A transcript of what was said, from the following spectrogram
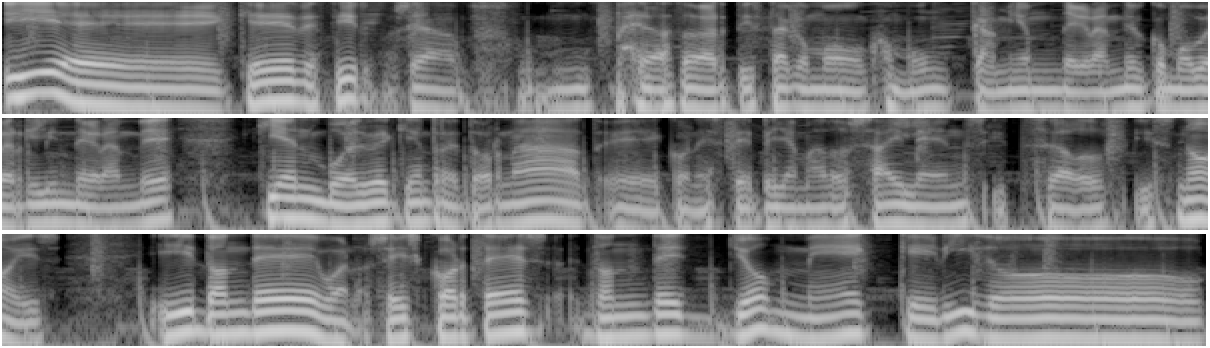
Y eh, qué decir, o sea, un pedazo de artista como, como un camión de grande o como Berlín de grande, quien vuelve, quien retorna eh, con este EP llamado Silence Itself is Noise. Y donde, bueno, seis cortes donde yo me he querido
